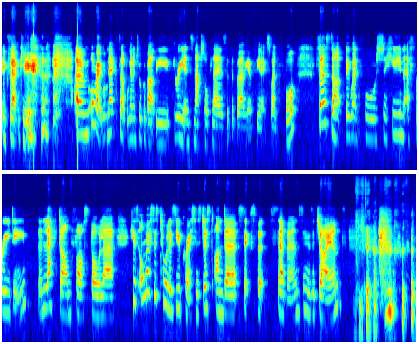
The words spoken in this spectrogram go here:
Exactly. um, all right, well, next up, we're going to talk about the three international players that the Birmingham Phoenix went for. First up, they went for Shaheen Afridi, the left arm fast bowler. He's almost as tall as you, Chris. He's just under six foot seven, so he's a giant. Yeah.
